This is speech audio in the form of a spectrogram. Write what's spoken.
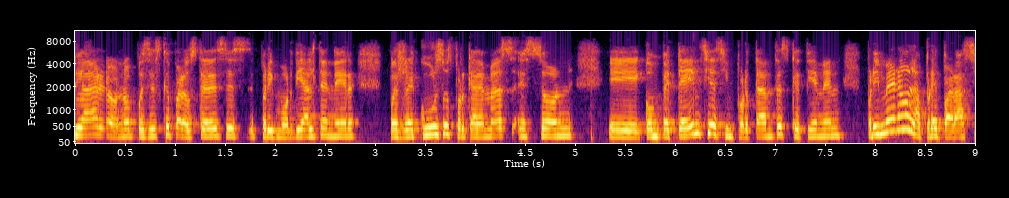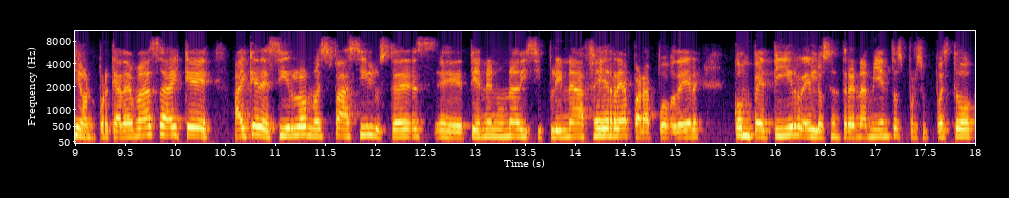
Claro, no, pues es que para ustedes es primordial tener pues recursos porque además eh, son eh, competencias importantes que tienen primero la preparación, porque además hay que hay que decirlo, no es fácil. Ustedes eh, tienen una disciplina férrea para poder competir en los entrenamientos, por supuesto,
